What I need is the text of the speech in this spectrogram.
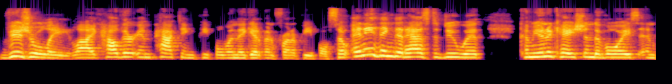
visually like how they're impacting people when they get up in front of people. So anything that has to do with communication the voice and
